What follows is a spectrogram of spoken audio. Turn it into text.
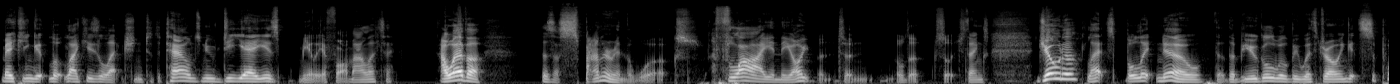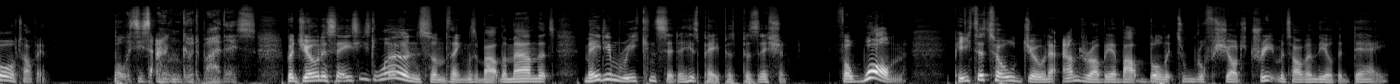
making it look like his election to the town's new DA is merely a formality. However, there's a spanner in the works, a fly in the ointment, and other such things. Jonah lets Bullit know that the Bugle will be withdrawing its support of him. Bullit is angered by this, but Jonah says he's learned some things about the man that's made him reconsider his paper's position. For one, Peter told Jonah and Robbie about Bullit's roughshod treatment of him the other day.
